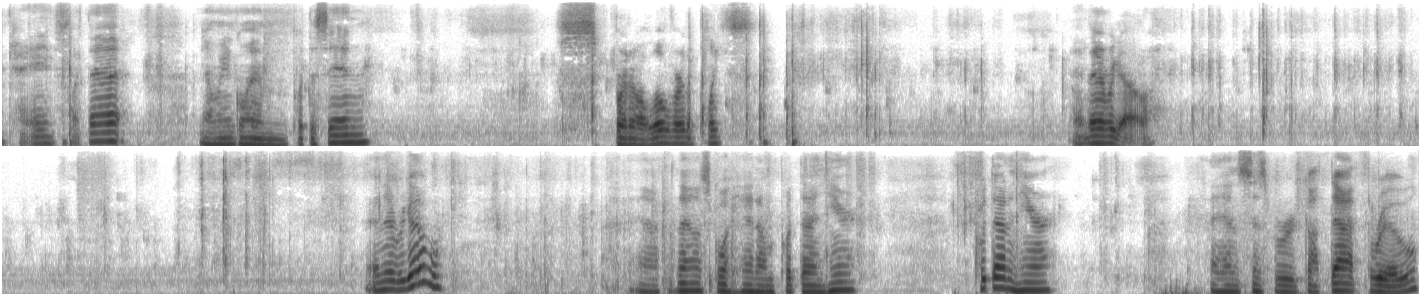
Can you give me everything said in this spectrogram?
Okay, just like that. Now we're gonna go ahead and put this in. Spread all over the place. And there we go. And there we go. After that, let's go ahead and put that in here. Put that in here. And since we got that through,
